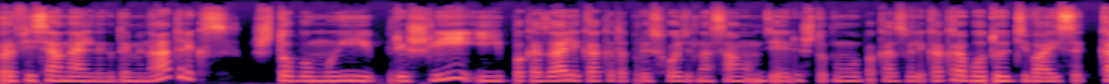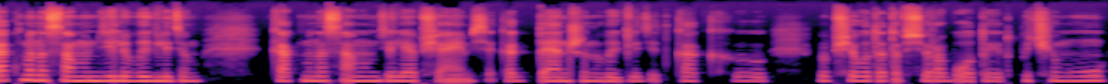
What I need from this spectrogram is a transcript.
профессиональных доминатрикс, чтобы мы пришли и показали, как это происходит на самом деле, чтобы мы показывали, как работают девайсы, как мы на самом деле выглядим, как мы на самом деле общаемся, как денжин выглядит, как э, вообще вот это все работает, почему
